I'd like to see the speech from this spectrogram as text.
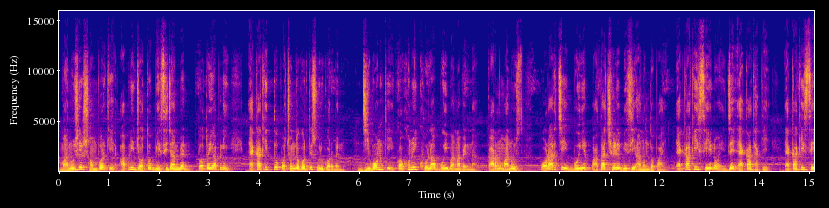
মানুষের সম্পর্কে আপনি যত বেশি জানবেন, ততই আপনি একাকিত্ব পছন্দ করতে শুরু করবেন। জীবনকে কখনোই খোলা বই বানাবেন না, কারণ মানুষ পড়ার চেয়ে বইয়ের পাতা ছেড়ে বেশি আনন্দ পায়। একাকী সে নয় যে একা থাকে, একাকী সে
